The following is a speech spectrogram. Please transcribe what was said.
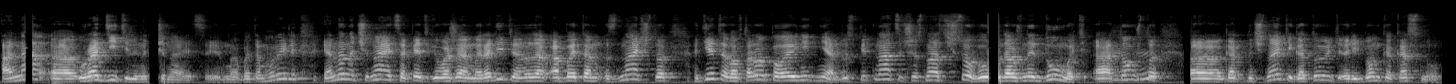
она э, у родителей начинается, и мы об этом говорили, и она начинается, опять-таки, уважаемые родители, надо об этом знать, что где-то во второй половине дня, то есть 15-16 часов вы уже должны думать о том, Мгм. что э, начинаете готовить ребенка ко сну.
